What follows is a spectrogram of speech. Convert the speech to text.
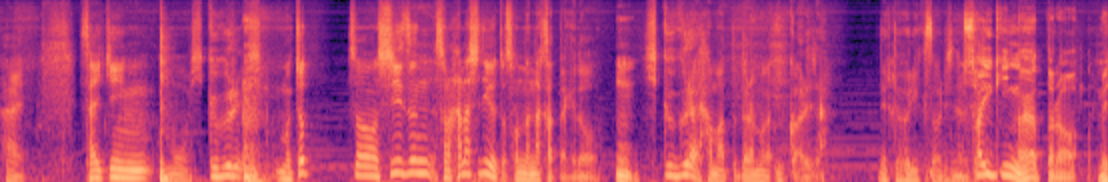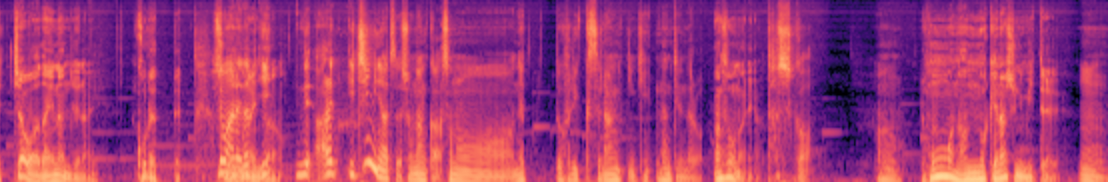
はい。最近もう引くぐらい もうちょっとそのシーズンその話で言うとそんななかったけどうん、引くぐらいハマったドラマが1個あるじゃん。ネットフリックスオリジナルで。最近なんやったらめっちゃ話題なんじゃない？これって。でもあれだってあれ1位になってたでしょ？なんかそのネットフリックスランキングなんて言うんだろう。なあそうなんや。確か。うんほんま何の気なしに見てうん。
